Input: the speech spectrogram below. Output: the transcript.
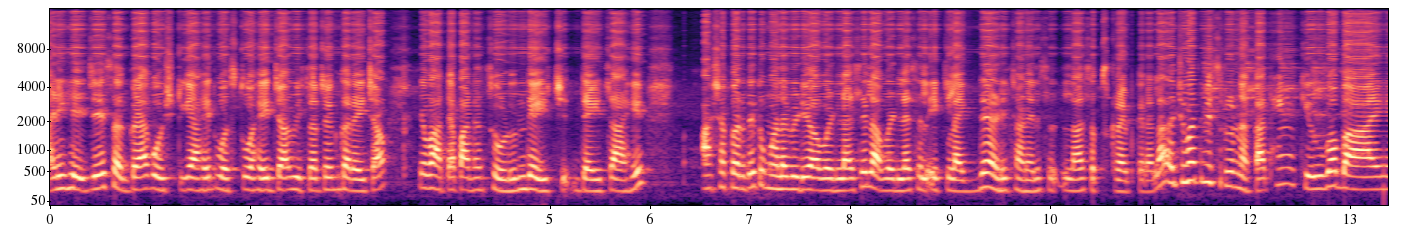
आणि हे जे सगळ्या गोष्टी आहेत वस्तू आहेत ज्या विसर्जन करायच्या त्या वाहत्या पाण्यात सोडून द्यायची द्यायचं आहे. आशा करते तुम्हाला व्हिडिओ आवडला असेल. आवडला असेल एक लाईक द्या आणि चॅनेलला सबस्क्राईब करायला अजिबात विसरू नका. थँक्यू बाय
